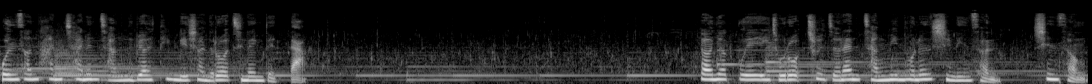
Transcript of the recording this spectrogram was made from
본선 한차는 장르별 팀 미션으로 진행됐다. 현역 VA조로 출전한 장민호는 신인선, 신성,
